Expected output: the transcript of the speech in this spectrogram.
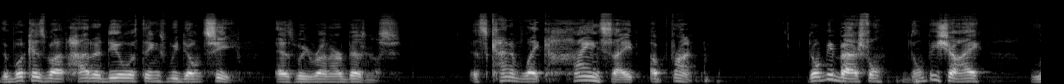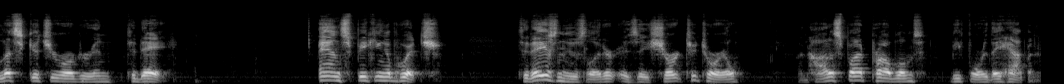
The book is about how to deal with things we don't see as we run our business. It's kind of like hindsight up front. Don't be bashful. Don't be shy. Let's get your order in today. And speaking of which, today's newsletter is a short tutorial on how to spot problems before they happen.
